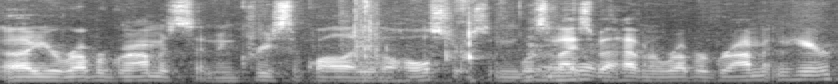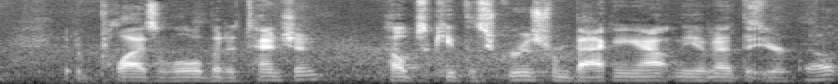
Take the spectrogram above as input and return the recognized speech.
uh, your rubber grommets and increase the quality of the holsters. And what's nice about having a rubber grommet in here, it applies a little bit of tension, helps keep the screws from backing out in the event that your Yep,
